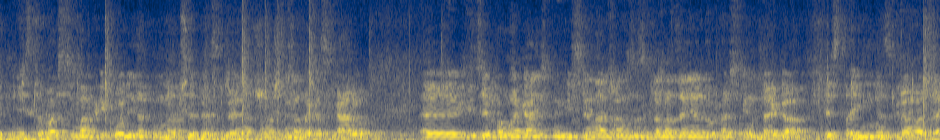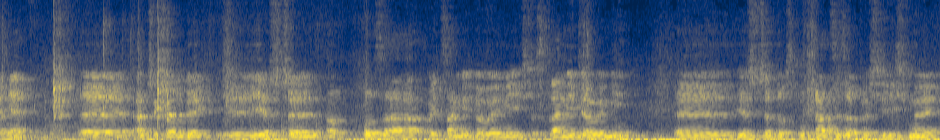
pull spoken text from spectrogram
w miejscowości Mambikuni na północy wyspy, na północy Madagaskaru, gdzie pomagaliśmy misjonarzom ze Zgromadzenia Ducha Świętego. Jest to inne zgromadzenie. E, Aczkolwiek e, jeszcze poza ojcami białymi i siostrami białymi, e, jeszcze do współpracy zaprosiliśmy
